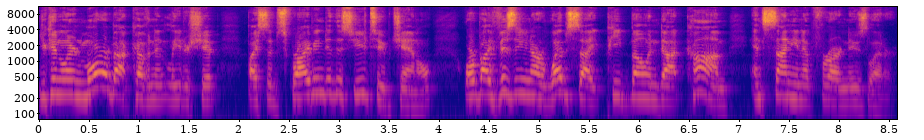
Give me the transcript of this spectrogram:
You can learn more about covenant leadership by subscribing to this YouTube channel or by visiting our website, petebowen.com, and signing up for our newsletter.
